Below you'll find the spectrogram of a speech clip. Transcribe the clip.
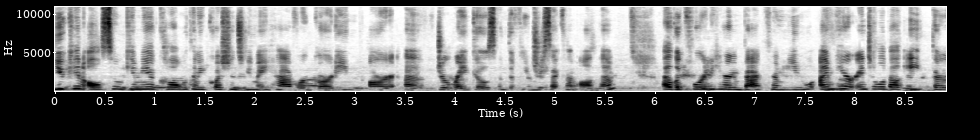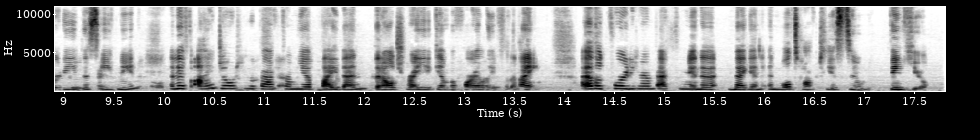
You can also give me a call with any questions you may have regarding our um, Durangos and the features that come on them. I look forward to hearing back from you. I'm here until about 8.30 this evening, and if I don't hear back from you by then, then I'll try you again before I leave for the night. I look forward to hearing back from you, Megan, and we'll talk to you soon. Thank you.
